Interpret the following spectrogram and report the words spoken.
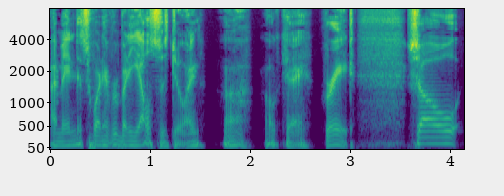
I mean, it's what everybody else is doing. Uh, okay, great. So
